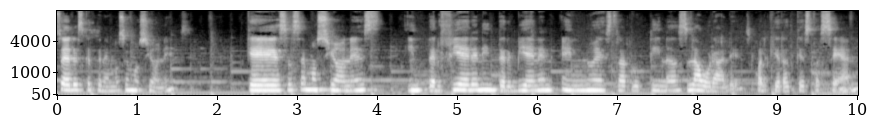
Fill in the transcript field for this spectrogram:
seres que tenemos emociones, que esas emociones interfieren, intervienen en nuestras rutinas laborales, cualquiera que éstas sean,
